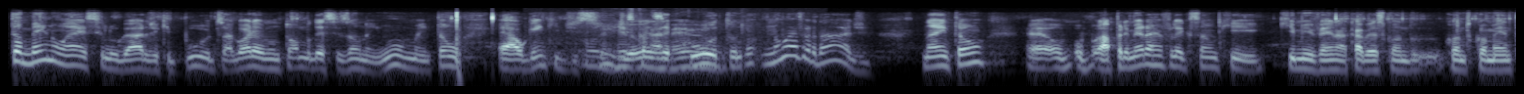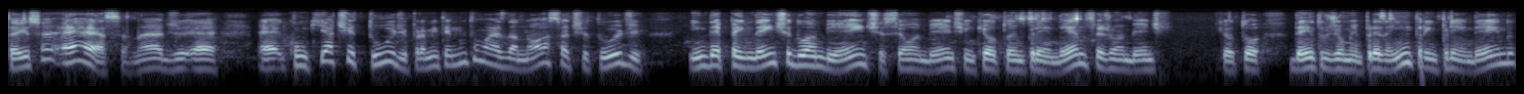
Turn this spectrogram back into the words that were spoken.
também não é esse lugar de que, putz, agora eu não tomo decisão nenhuma, então é alguém que decide, eu é executo. Não, não é verdade. Né? Então, é, a primeira reflexão que, que me vem na cabeça quando, quando comenta isso é, é essa, né? De, é, é, com que atitude, para mim tem muito mais da nossa atitude, independente do ambiente, se é um ambiente em que eu estou empreendendo, seja um ambiente que eu estou dentro de uma empresa intraempreendendo,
